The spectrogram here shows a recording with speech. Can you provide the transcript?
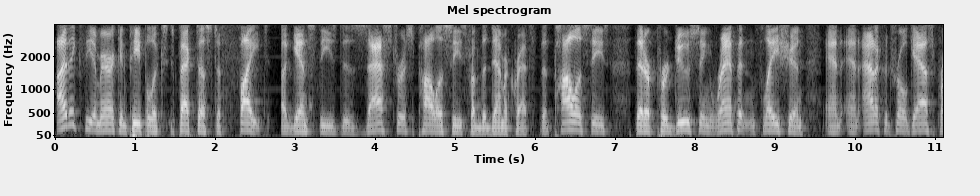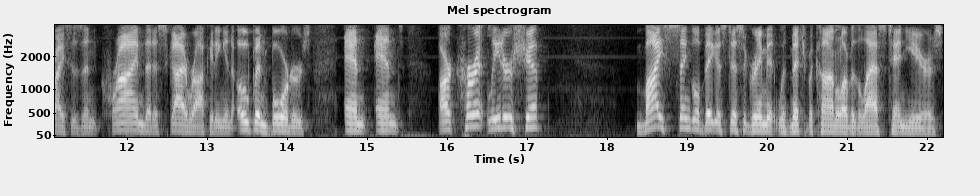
I think the American people expect us to fight against these disastrous policies from the Democrats, the policies that are producing rampant inflation and, and out of control gas prices and crime that is skyrocketing and open borders. And, and our current leadership, my single biggest disagreement with Mitch McConnell over the last 10 years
